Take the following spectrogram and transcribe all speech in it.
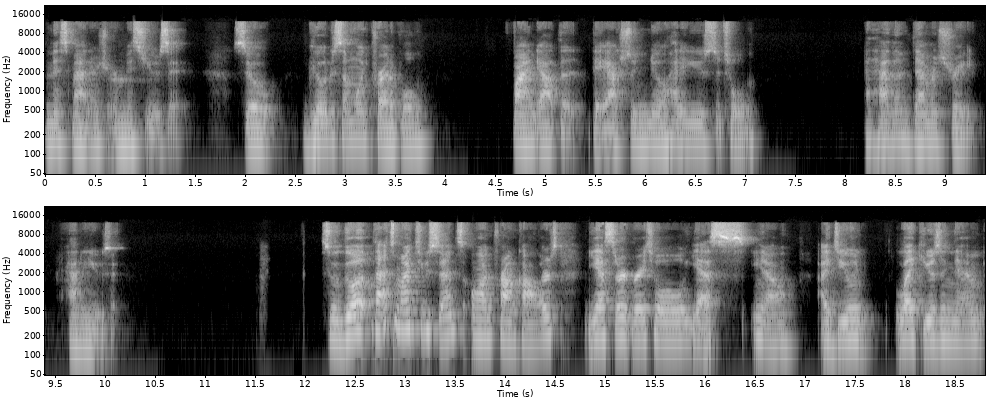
mismanage or misuse it. So go to someone credible, find out that they actually know how to use the tool, and have them demonstrate how to use it. So th that's my two cents on prong collars. Yes, they're a great tool. Yes, you know, I do like using them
